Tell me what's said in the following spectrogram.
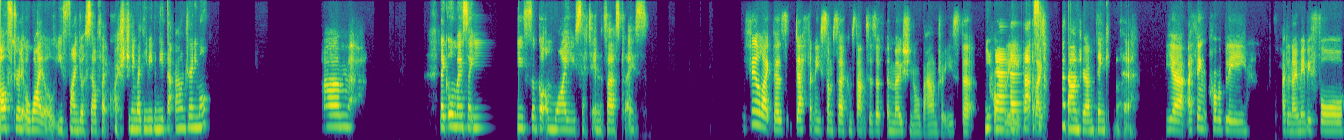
after a little while you find yourself like questioning whether you even need that boundary anymore um like almost like you, you've forgotten why you set it in the first place I feel like there's definitely some circumstances of emotional boundaries that yeah, probably that's like the boundary I'm thinking of here. Yeah, I think probably I don't know, maybe four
